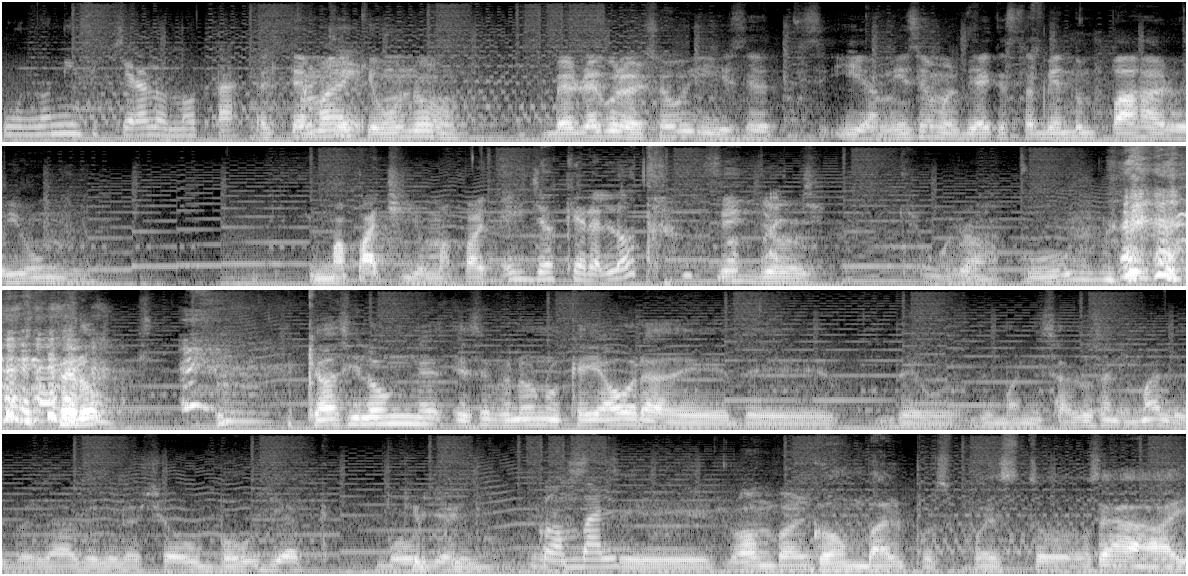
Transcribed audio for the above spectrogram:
uno ni siquiera lo nota. El tema de que uno ve el regular show y, se- y a mí se me olvida que estás viendo un pájaro y un, un mapache. y un mapache. Y yo que era el otro. Sí, yo. Qué. Pero, qué vacilón e- ese fenómeno que hay ahora de, de, de- de humanizar los animales, ¿verdad? Regular Show, Bojack, Bojack. Gumball. este, Gumball. Gumball, por supuesto. O sea, hay,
